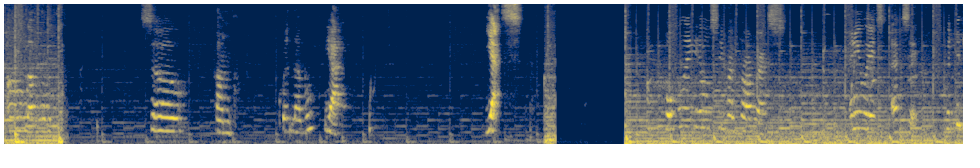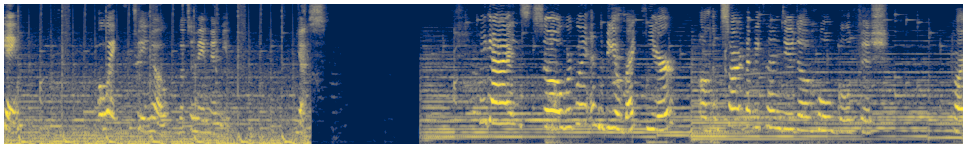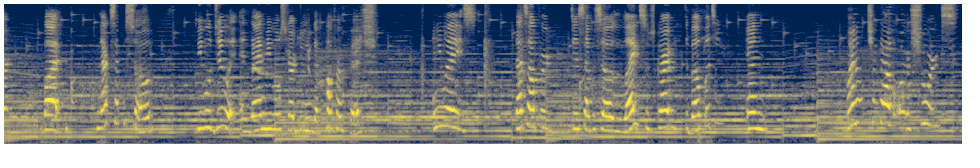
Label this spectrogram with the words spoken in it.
um, level. So, Um, quit level. yeah. Yes. Hopefully you'll see my progress. Anyways, exit. Quit the game. Oh wait, actually no. Go to the main menu. Yes. Hey guys, so we're going to end the video right here. Um, I'm sorry that we couldn't do the whole goldfish part, but next episode we will do it, and then we will start doing the puffer fish. Anyways, that's all for this episode. Like, subscribe, hit the bell button, and why not check out our shorts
